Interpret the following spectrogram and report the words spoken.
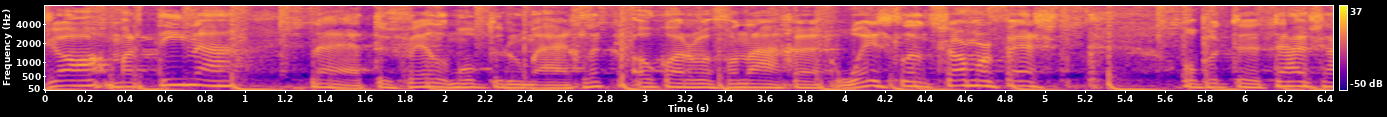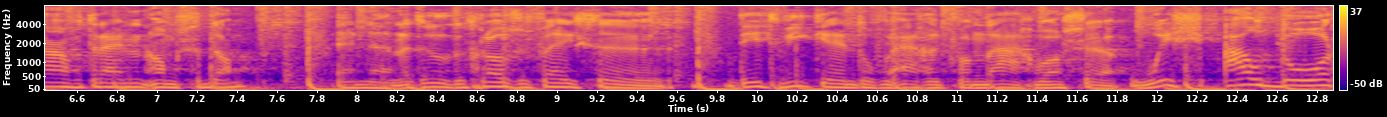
Ja, Martina. Nou ja, te veel om op te noemen eigenlijk. Ook hadden we vandaag uh, Wasteland Summerfest op het uh, Thuishaventerrein in Amsterdam. En uh, natuurlijk het grootste feest dit weekend, of eigenlijk vandaag, was Wish Outdoor.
